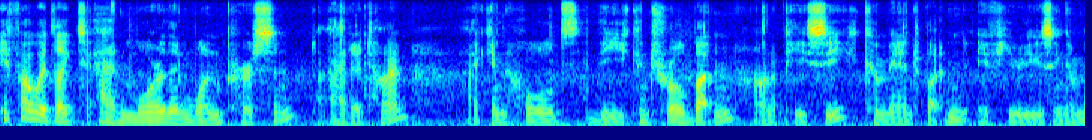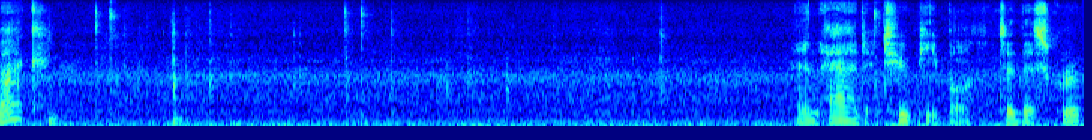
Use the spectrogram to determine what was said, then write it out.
If I would like to add more than one person at a time, I can hold the control button on a PC, command button if you're using a Mac, and add two people to this group.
